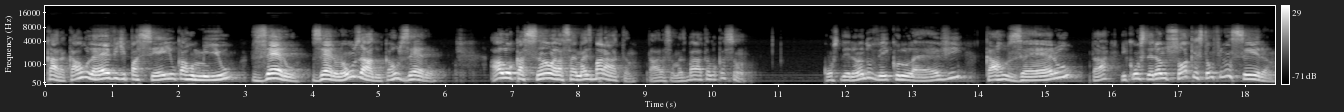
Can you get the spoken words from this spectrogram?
cara, carro leve de passeio, carro 1000, zero, zero, não usado, carro zero. A locação, ela sai mais barata, tá? Ela sai mais barata a locação. Considerando veículo leve, carro zero, tá? E considerando só a questão financeira,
